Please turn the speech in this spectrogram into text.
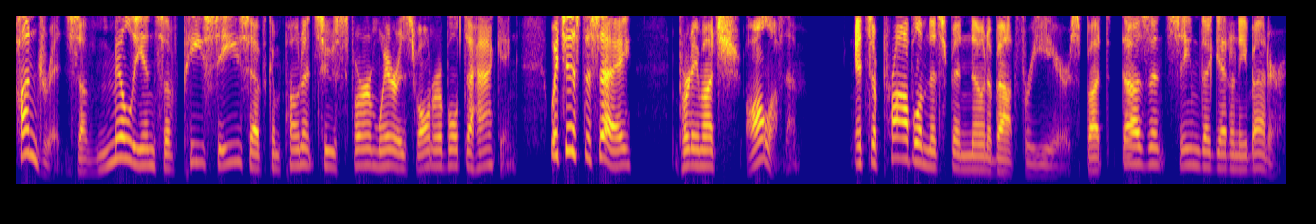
Hundreds of millions of PCs have components whose firmware is vulnerable to hacking, which is to say, pretty much all of them. It's a problem that's been known about for years, but doesn't seem to get any better.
